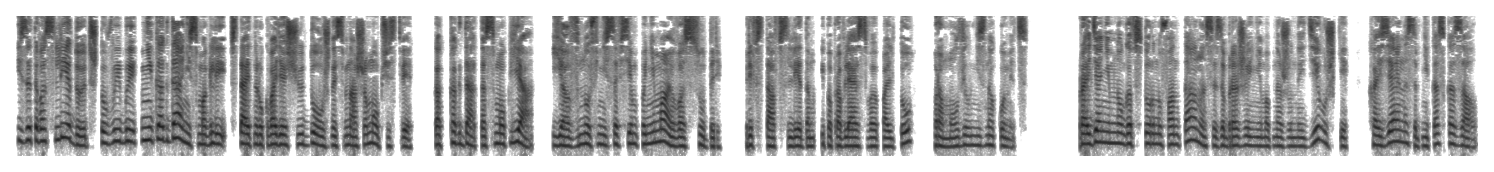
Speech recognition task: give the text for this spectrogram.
Из этого следует, что вы бы никогда не смогли встать на руководящую должность в нашем обществе, как когда-то смог я. Я вновь не совсем понимаю вас, сударь, привстав следом и поправляя свое пальто, промолвил незнакомец. Пройдя немного в сторону фонтана с изображением обнаженной девушки, хозяин особняка сказал,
